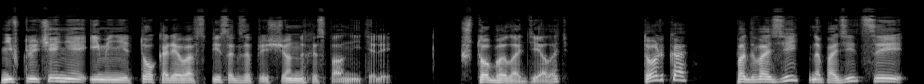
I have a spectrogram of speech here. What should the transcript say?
ни включение имени Токарева в список запрещенных исполнителей. Что было делать? Только подвозить на позиции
